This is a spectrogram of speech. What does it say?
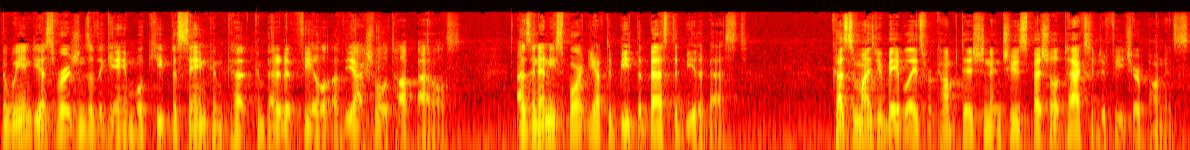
The Wii and DS versions of the game will keep the same com- competitive feel of the actual top battles. As in any sport, you have to beat the best to be the best. Customize your Beyblades for competition and choose special attacks to defeat your opponents.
